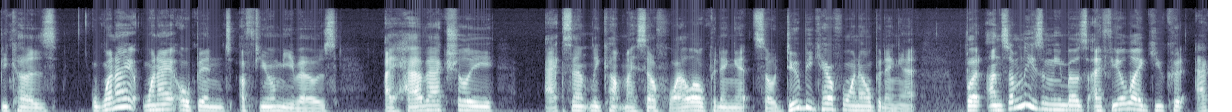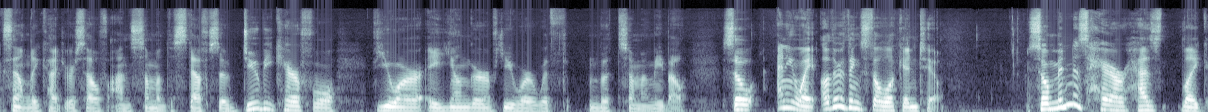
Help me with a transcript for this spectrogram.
because when I when I opened a few amiibos, I have actually accidentally cut myself while opening it. So do be careful when opening it but on some of these amiibos, I feel like you could accidentally cut yourself on some of the stuff. So do be careful if you are a younger viewer with, with some amiibo. So anyway, other things to look into. So Midna's hair has like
